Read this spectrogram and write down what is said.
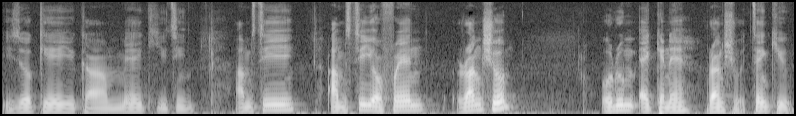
is okay you can make it in I'm still I'm still your friend Rangsho Orum Ekene Rangsho. Thank you.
